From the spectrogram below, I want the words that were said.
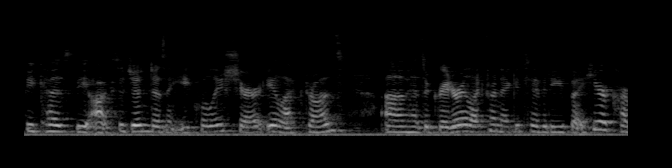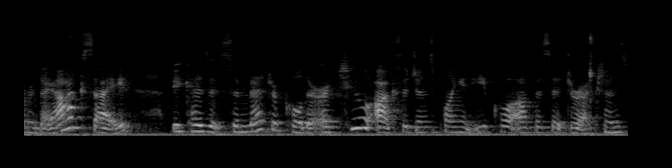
because the oxygen doesn't equally share electrons, um, has a greater electronegativity, but here carbon dioxide, because it's symmetrical, there are two oxygens pulling in equal opposite directions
